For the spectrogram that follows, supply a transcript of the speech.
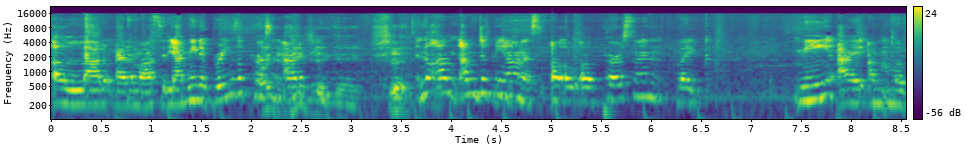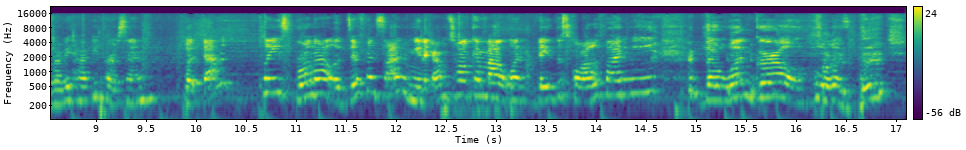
a lot of animosity. I mean, it brings a Like person a out of DJ you. game. Shit. No, I'm, I'm just being honest. A, a, a person like me, I, I'm a very happy person, but that place brought out a different side of me. Like I'm talking about when they disqualified me, the one girl who was bitch.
